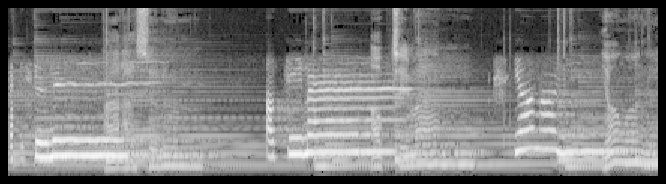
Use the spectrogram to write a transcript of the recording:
할 수는 할 수는 없지만 없지만 영원히 영원히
